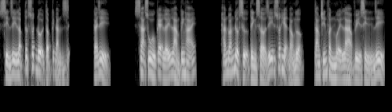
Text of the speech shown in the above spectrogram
xin gì lập tức xuất đội tập kích đàn cái gì? Xạ xù kệ lấy làm kinh hãi. Hắn đoán được sự tình sở dĩ xuất hiện đảo ngược, tám chín phần mười là vì xin gì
